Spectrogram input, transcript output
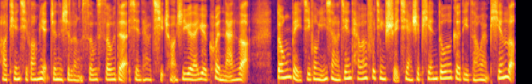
好，天气方面真的是冷飕飕的，现在要起床是越来越困难了。东北季风影响，今天台湾附近水汽还是偏多，各地早晚偏冷。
